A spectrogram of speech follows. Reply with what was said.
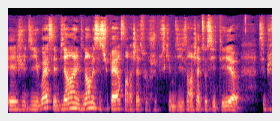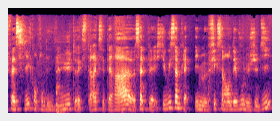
et je lui dis ouais c'est bien. Il me dit non mais c'est super, c'est un rachat de, je sais plus ce qu'il me dit, c'est un de société, euh, c'est plus facile quand on débute, etc. etc. Euh, ça te plaît Je dis oui ça me plaît. Il me fixe un rendez-vous le jeudi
